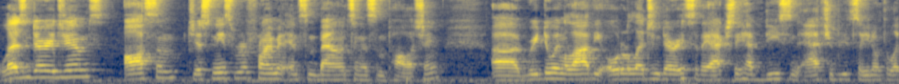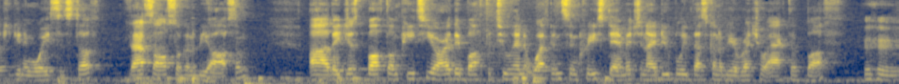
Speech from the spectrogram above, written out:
Legendary gems, awesome. Just needs some refinement and some balancing and some polishing. Uh, redoing a lot of the older legendaries so they actually have decent attributes so you don't feel like you're getting wasted stuff. That's also going to be awesome. Uh, they just buffed on PTR. They buffed the two-handed weapons, increased damage, and I do believe that's going to be a retroactive buff. Mm-hmm.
